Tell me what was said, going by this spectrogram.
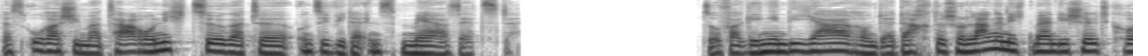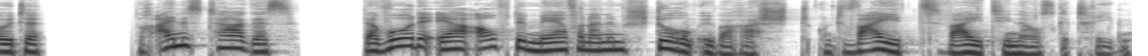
dass Urashimataro nicht zögerte und sie wieder ins Meer setzte. So vergingen die Jahre und er dachte schon lange nicht mehr an die Schildkröte, doch eines Tages, da wurde er auf dem Meer von einem Sturm überrascht und weit, weit hinausgetrieben.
